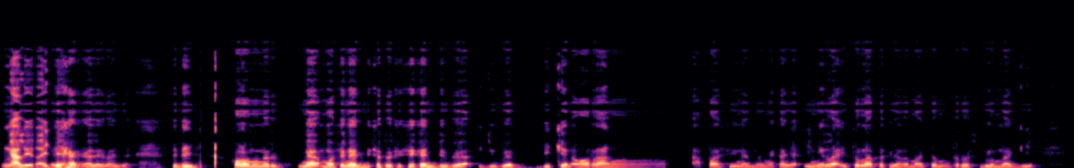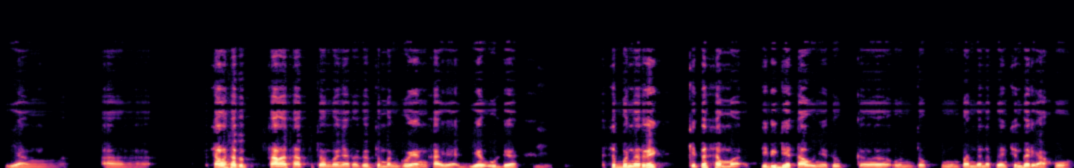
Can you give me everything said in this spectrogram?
ngalir aja. Ya, ngalir aja. Jadi kalau menurut nggak maksudnya di satu sisi kan juga juga bikin orang apa sih namanya kayak inilah itulah apa segala macam. Terus belum lagi yang uh, salah satu salah satu contohnya itu temen gue yang kayak dia udah hmm. sebenarnya kita sama jadi dia tahunya itu ke untuk menyimpan dana pensiun dari aku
